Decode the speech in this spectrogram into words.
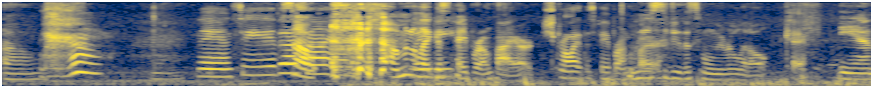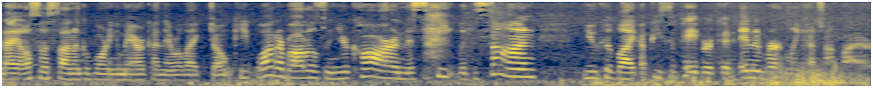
Oh. Nancy the So. I'm gonna light this paper on fire. She's gonna light this paper on We fire. We used to do this when we were little. Okay. And I also saw on Good Morning America, and they were like, don't keep water bottles in your car in this heat with the sun. You could, like, a piece of paper could inadvertently catch on fire.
